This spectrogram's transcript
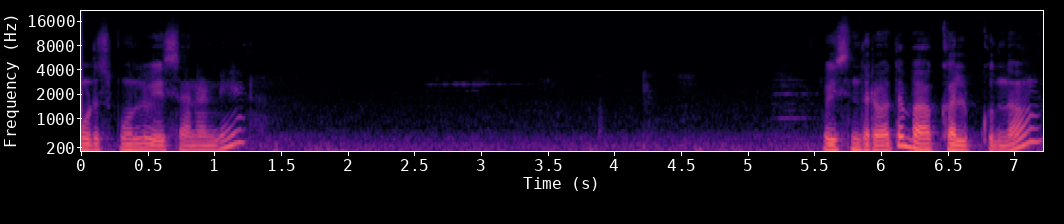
మూడు స్పూన్లు వేసానండి. వేసిన తర్వాత బాగా కలుపుకుందాం.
